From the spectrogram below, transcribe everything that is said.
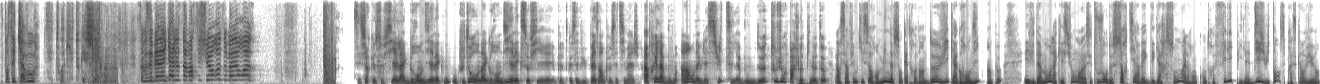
Vous pensez qu'à vous. C'est toi qui as tout gâché. Ça vous est bien égal de savoir si je suis heureuse ou malheureuse. C'est sûr que Sophie, elle a grandi avec nous, ou plutôt on a grandi avec Sophie, et peut-être que ça lui pèse un peu cette image. Après la Boom 1, on a eu la suite, la Boom 2, toujours par Claude Pinotto. Alors c'est un film qui sort en 1982, Vic a grandi un peu. Évidemment, la question, euh, c'est toujours de sortir avec des garçons. Elle rencontre Philippe, il a 18 ans, c'est presque un vieux, hein,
